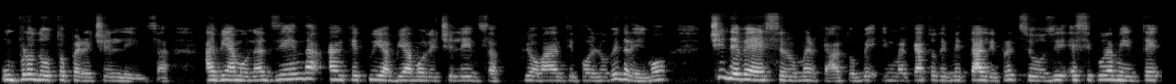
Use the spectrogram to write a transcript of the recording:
un prodotto per eccellenza. Abbiamo un'azienda, anche qui abbiamo l'eccellenza più avanti, poi lo vedremo, ci deve essere un mercato. Beh, il mercato dei metalli preziosi è sicuramente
